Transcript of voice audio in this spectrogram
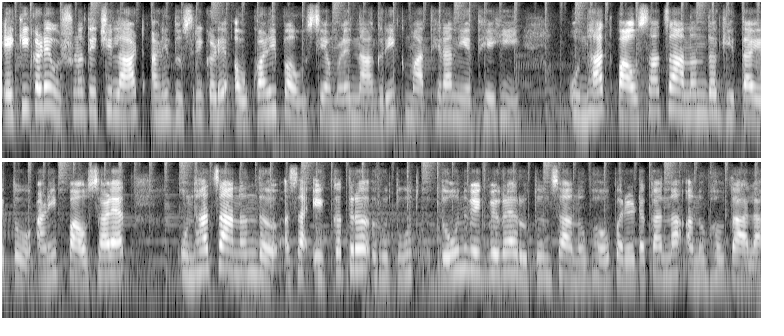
एकीकडे उष्णतेची लाट आणि दुसरीकडे अवकाळी पाऊस यामुळे नागरिक माथेरान येथेही उन्हात पावसाचा आनंद घेता येतो आणि पावसाळ्यात उन्हाचा आनंद असा एकत्र ऋतूत दोन वेगवेगळ्या ऋतूंचा अनुभव पर्यटकांना अनुभवता आला.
